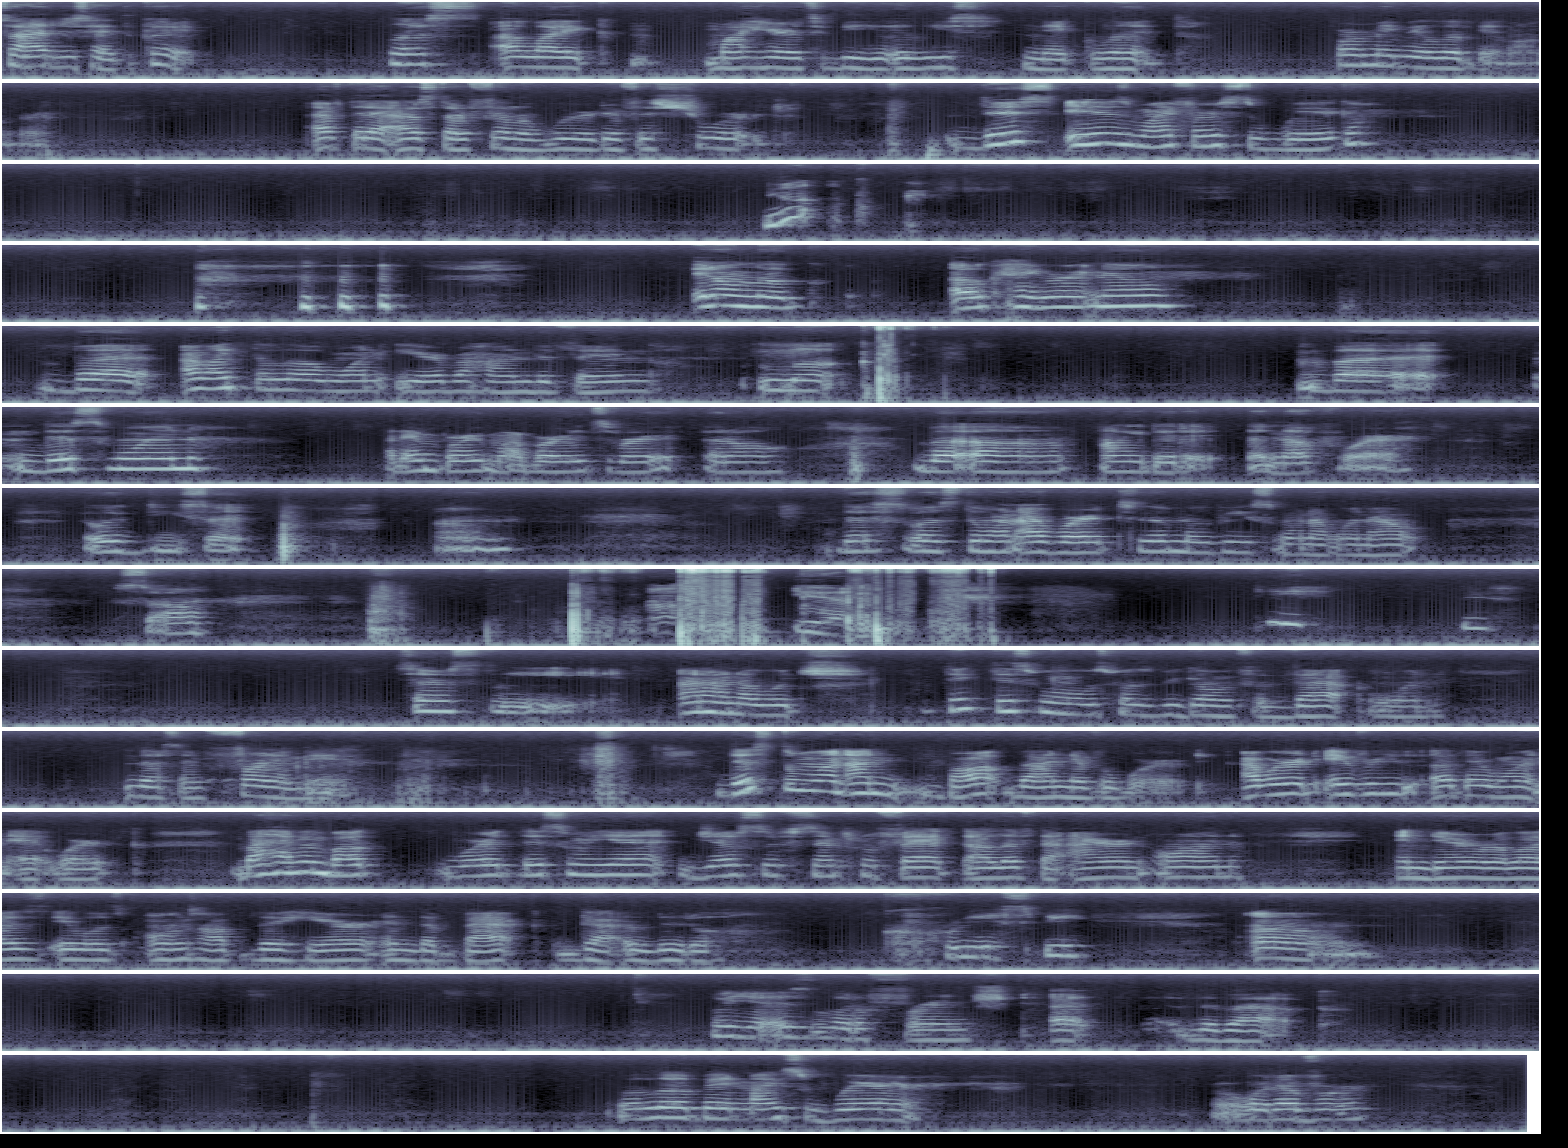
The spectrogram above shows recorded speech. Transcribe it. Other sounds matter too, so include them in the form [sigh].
So I just had to cut it. Plus I like my hair to be at least neck length or maybe a little bit longer. After that, I'll start feeling weird if it's short. This is my first wig. Look. [laughs] it don't look okay right now. But I like the little one ear behind the thing. Look. But this one I didn't braid my braids right at all but uh I only did it enough where it was decent. Um this was the one I wore to the movies when I went out so um, yeah. Seriously I don't know which think this one was supposed to be going for that one that's in front of me. This the one I bought, but I never wore it. I wore every other one at work, but I haven't bought wore this one yet. Just the simple fact I left the iron on and then realized it was on top of the hair and the back got a little crispy. Um, But yeah, it's a little fringed at the back. A little bit nice wear or whatever.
